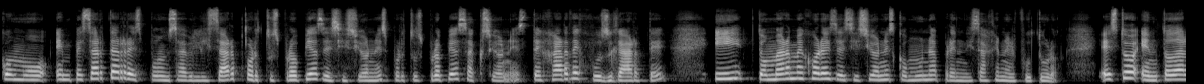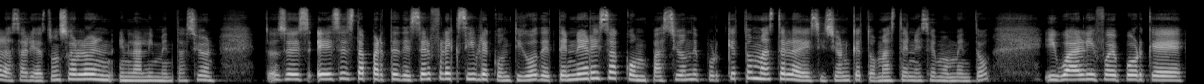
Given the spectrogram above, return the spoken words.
como empezarte a responsabilizar por tus propias decisiones, por tus propias acciones, dejar de juzgarte y tomar mejores decisiones como un aprendizaje en el futuro. Esto en todas las áreas, no solo en, la alimentación. Entonces, es esta parte de ser flexible contigo, de tener esa compasión de por qué tomaste la decisión que tomaste en ese momento. Una y fue porque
